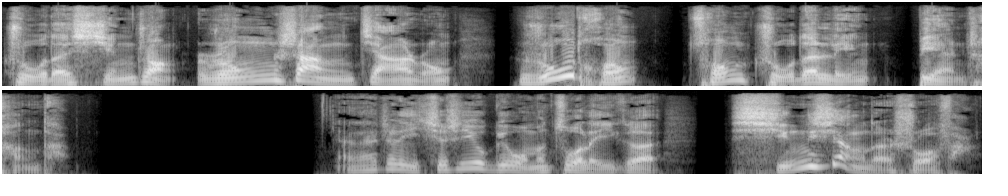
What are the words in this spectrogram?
主的形状，荣上加荣，如同从主的灵变成的。哎，在这里其实又给我们做了一个形象的说法。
